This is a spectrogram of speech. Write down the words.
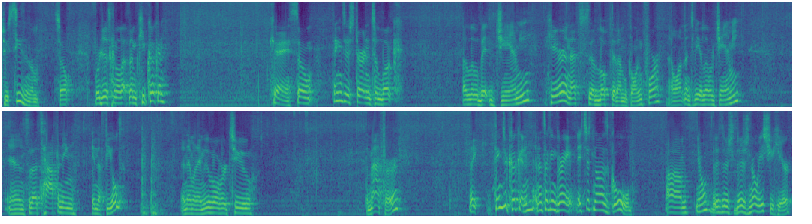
to season them. So we're just going to let them keep cooking. Okay, so things are starting to look a little bit jammy here, and that's the look that I'm going for. I want them to be a little jammy. And so that's happening in the field. And then when I move over to the Matfer, like things are cooking and it's looking great. It's just not as gold. Um, you know, there's, there's, there's no issue here.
